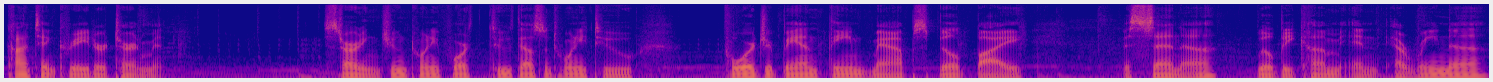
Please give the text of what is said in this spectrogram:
Content Creator Tournament. Starting June 24th, 2022, four Japan themed maps built by Vysena will become an arena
